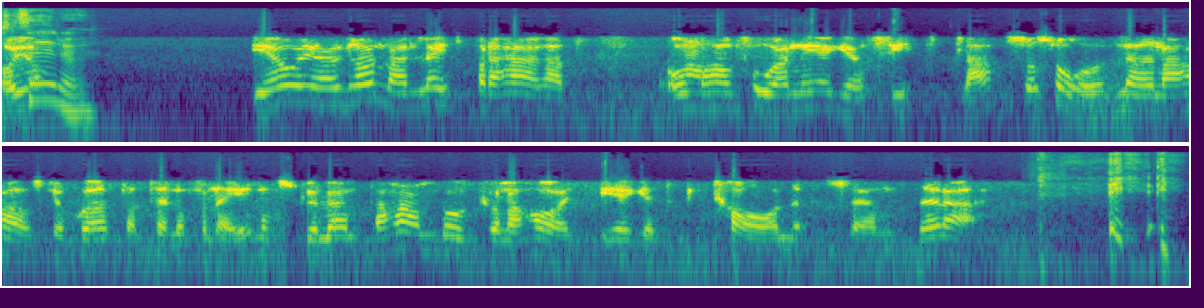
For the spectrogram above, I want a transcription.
Och jag- säger du? Jo, jag grundade lite på det här att om han får en egen sittplats och så, nu när han ska sköta telefonin, skulle inte han då kunna ha ett eget Karl-center där?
